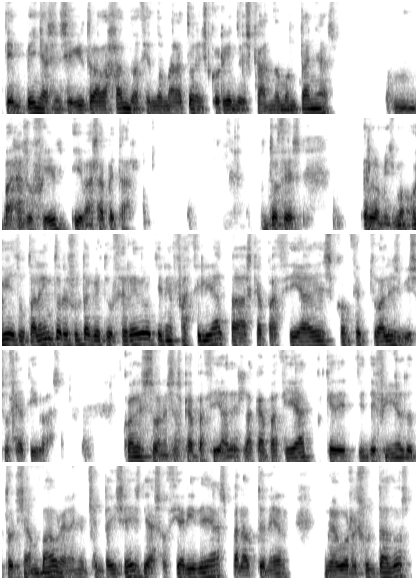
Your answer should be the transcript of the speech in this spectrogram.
te empeñas en seguir trabajando, haciendo maratones, corriendo, escalando montañas, vas a sufrir y vas a petar. Entonces, es lo mismo. Oye, tu talento resulta que tu cerebro tiene facilidad para las capacidades conceptuales disociativas. ¿Cuáles son esas capacidades? La capacidad que definió el doctor Jean Bauer en el año 86 de asociar ideas para obtener nuevos resultados,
